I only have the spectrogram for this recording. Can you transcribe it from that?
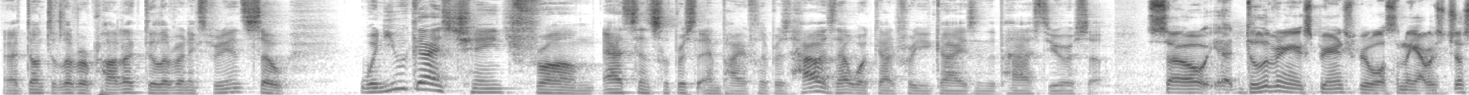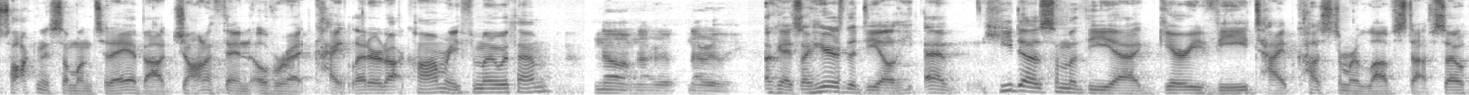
uh, "Don't deliver a product, deliver an experience." So when you guys changed from AdSense flippers to Empire flippers, how has that worked out for you guys in the past year or so? So, uh, delivering experience for people is something I was just talking to someone today about. Jonathan over at kiteletter.com. Are you familiar with him? No, I'm not, re- not really. Okay, so here's the deal. He, uh, he does some of the uh, Gary V type customer love stuff. So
